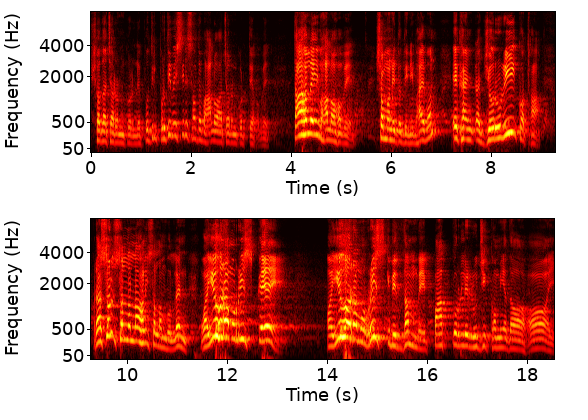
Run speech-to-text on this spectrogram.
সদাচরণ করলে, প্রতি প্রতিবেশীর সাথে ভালো আচরণ করতে হবে। তাহলেই ভালো হবে। সম্মানিত দিনী ভাই বোন এখানটা জরুরি কথা। রাসুল সাল্লাহ আলি সাল্লাম বললেন, ওয়াইহরাম রিস্কে ওয়াইহরাম রিস্ক বিদ্যাম্বে, পাপ করলে রুজি কমিয়ে দেওয়া হয়।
